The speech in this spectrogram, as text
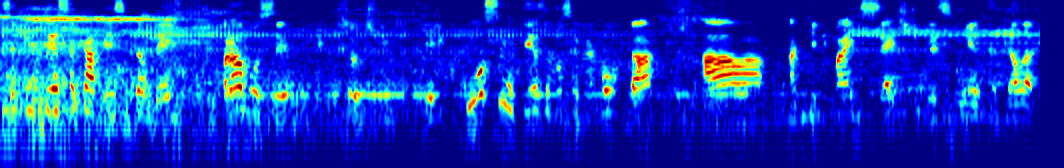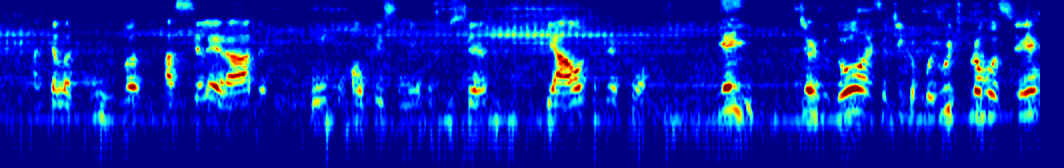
Você tem que ter essa cabeça também para você e para o seu time, e aí com certeza você vai voltar a aquele mindset de crescimento, aquela, aquela curva acelerada rumo ao crescimento, ao sucesso e à alta performance. E aí, te ajudou, essa dica foi útil para você,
